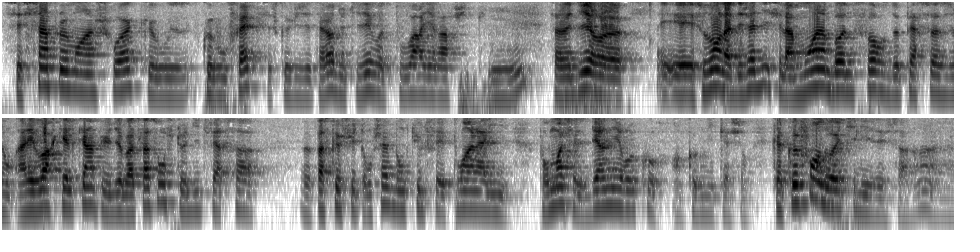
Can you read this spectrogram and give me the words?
c'est simplement un choix que vous, que vous faites, c'est ce que je disais tout à l'heure, d'utiliser votre pouvoir hiérarchique. Mhm. Ça veut dire, euh, et, souvent on l'a déjà dit, c'est la moins bonne force de persuasion. Aller voir quelqu'un puis lui dire, bah, de toute façon, je te dis de faire ça, parce que je suis ton chef, donc tu le fais, point à la ligne. Pour moi, c'est le dernier recours en communication. Quelquefois, on doit utiliser ça, hein, euh,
